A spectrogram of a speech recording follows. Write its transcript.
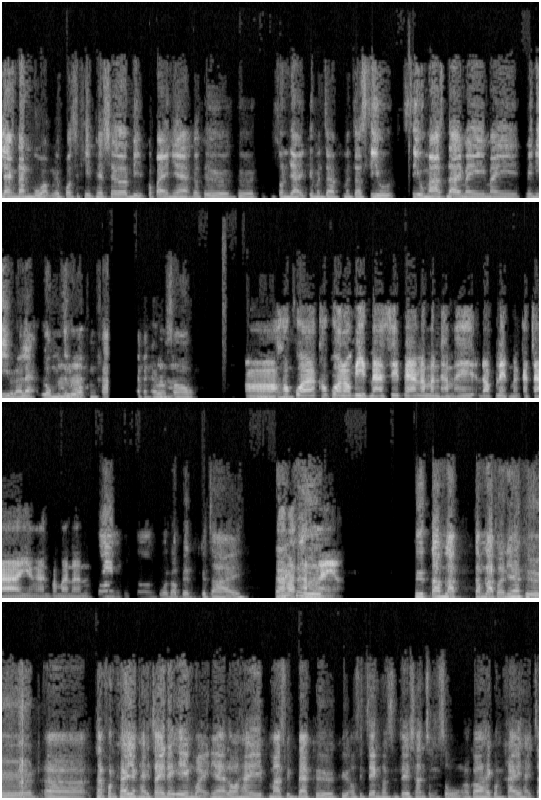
แรงดันบวก หรือ positive pressure บีบเข้าไปเนี่ย ก็คือคือส่วนใหญ่คือมันจะมันจะซีลซีลมาสได้ไม่ไม่ไม่ดีอยู่แล้วแหละ ลมจะรั่วข้างๆกลายเป็น aerosol อ๋ออ๋อเขากลัวเขากลัวเราบีบ mask with bag แล้วมันทำให้ droplet มันกระจายอย่างนั้นประมาณนั้นถูกต้องถูกต้องกลัว droplet กระจายแล้วเราคืทำไงอะ คือตามหลักตามหลักแล้วเนี่ยคือเอ่อถ้าคนไข้ยังหายใจได้เองไหวเนี่ยเราให้ mask with bag คือคือออกซิเจน concentration สูงๆ แล้วก็ให้คนไข้หายใจ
